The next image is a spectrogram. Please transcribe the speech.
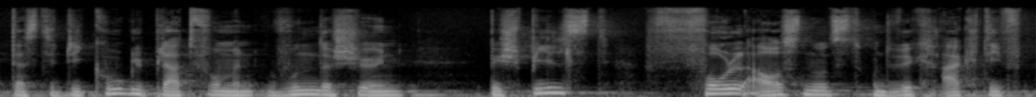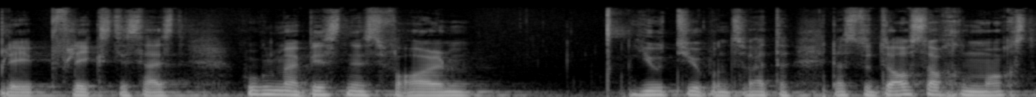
dass du die Google-Plattformen wunderschön bespielst, voll ausnutzt und wirklich aktiv pflegst. Das heißt, Google My Business vor allem YouTube und so weiter, dass du da Sachen machst,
